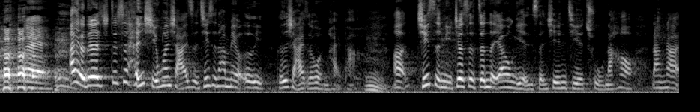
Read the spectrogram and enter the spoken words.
哎，啊，有的就是很喜欢小孩子，其实他没有恶意，可是小孩子会很害怕。嗯，啊，其实你就是真的要用眼神先接触，然后让他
